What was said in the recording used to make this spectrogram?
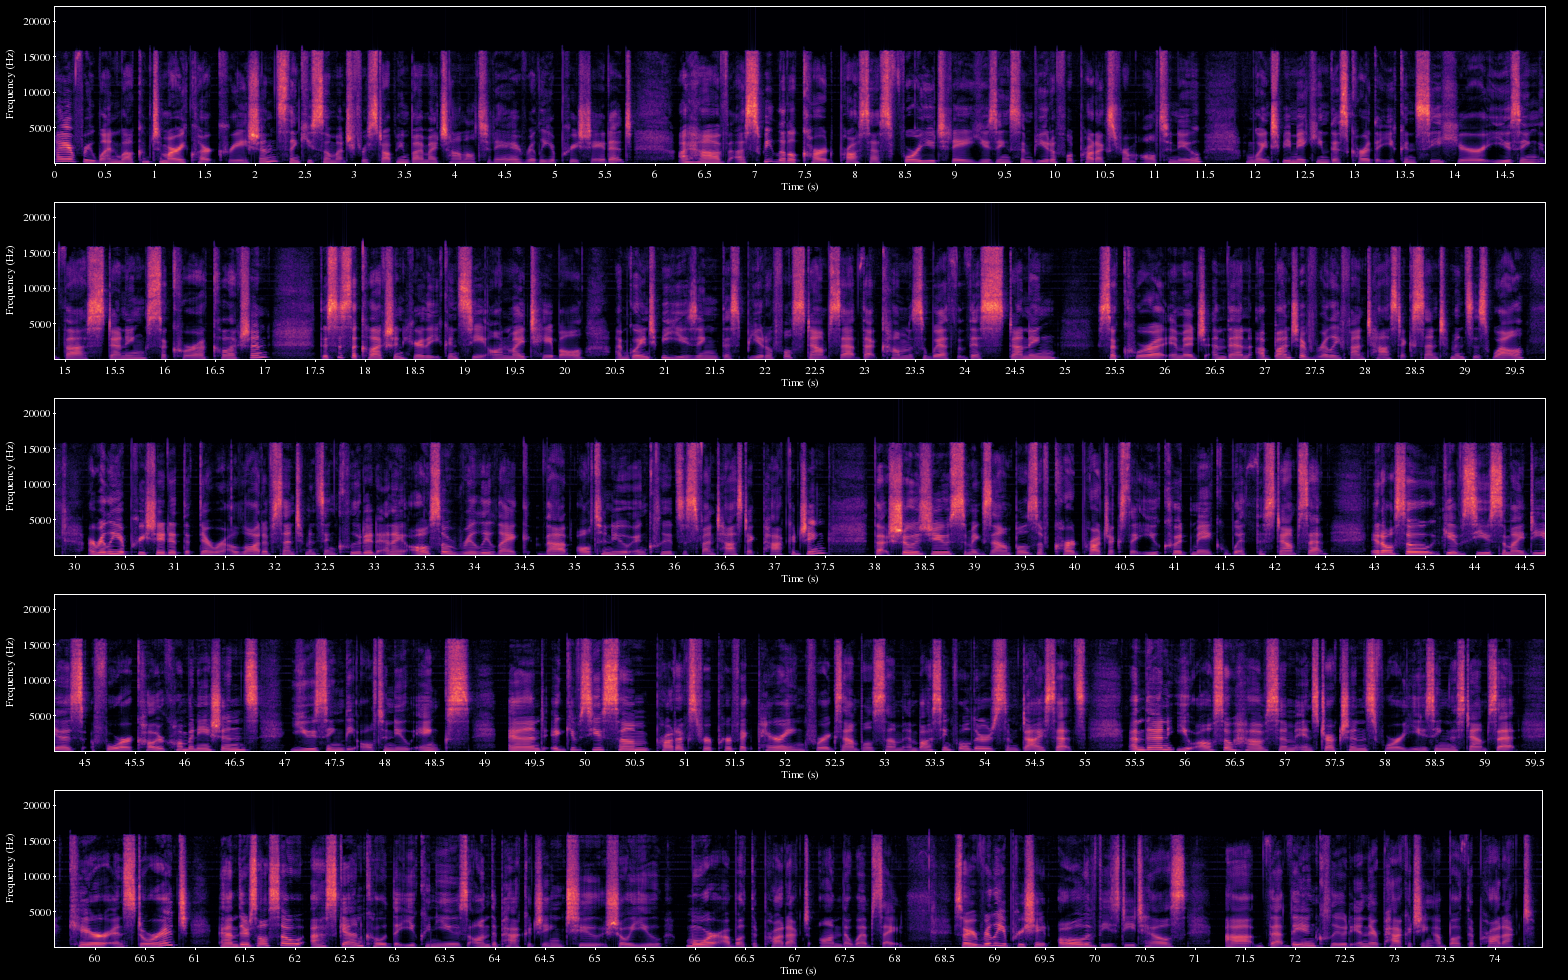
Hi everyone, welcome to Mari Clarke Creations. Thank you so much for stopping by my channel today. I really appreciate it. I have a sweet little card process for you today using some beautiful products from Altenew. I'm going to be making this card that you can see here using the Stunning Sakura collection. This is the collection here that you can see on my table. I'm going to be using this beautiful stamp set that comes with this stunning sakura image and then a bunch of really fantastic sentiments as well. I really appreciated that there were a lot of sentiments included, and I also really like that Altenew includes this fantastic packaging that shows you some examples of card projects that you could make with the stamp set. It also gives you some ideas for color combinations using the Altenew inks and it gives you some products for perfect pairing. For example, some embossing folders, some die sets, and then you also have some instructions for using the stamp set, care and storage. And there's also a scan code that you can use on the packaging to show you more about the product on the website. So I really appreciate all of these details uh, that they include in their packaging about the product.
